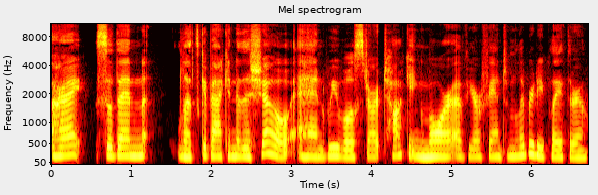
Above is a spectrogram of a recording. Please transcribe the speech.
all right. So then let's get back into the show and we will start talking more of your Phantom Liberty playthrough.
